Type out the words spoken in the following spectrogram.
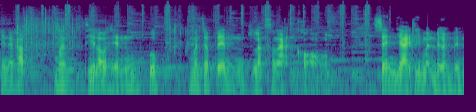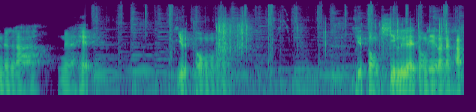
นี่นะครับมันที่เราเห็นปุ๊บมันจะเป็นลักษณะของเส้นใยที่มันเดินเป็นเนื้อเนื้อเห็ดอยู่ตรง อยู่ตรงขี้เลื่อยตรงนี้แล้วนะครับ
